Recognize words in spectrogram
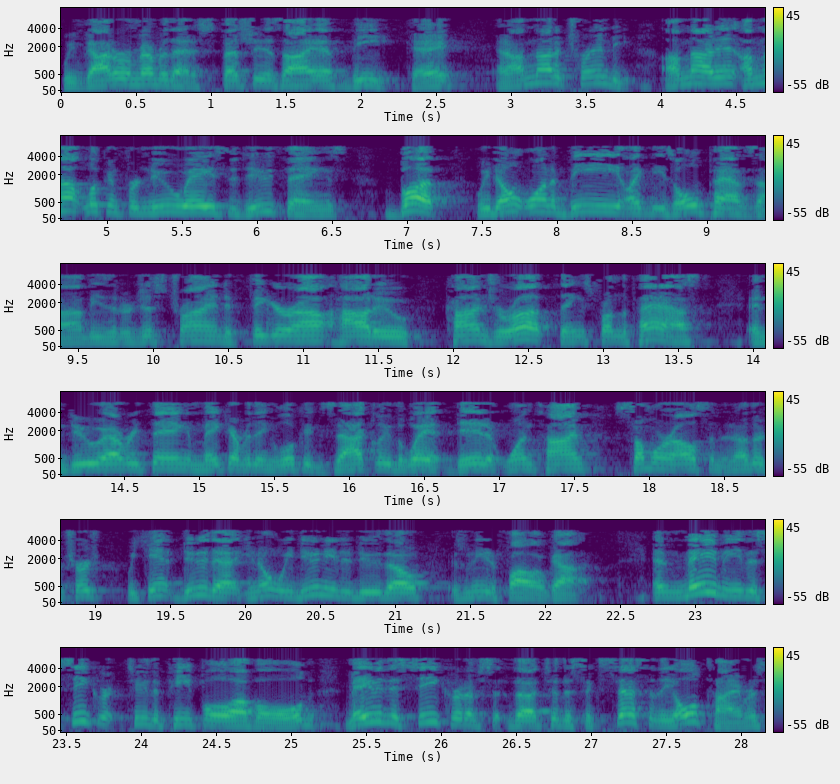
We've got to remember that, especially as IFB, okay? And I'm not a trendy. I'm not in, I'm not looking for new ways to do things. But we don't want to be like these old path zombies that are just trying to figure out how to conjure up things from the past and do everything and make everything look exactly the way it did at one time somewhere else in another church. We can't do that. You know what we do need to do though is we need to follow God. And maybe the secret to the people of old, maybe the secret of the, to the success of the old timers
